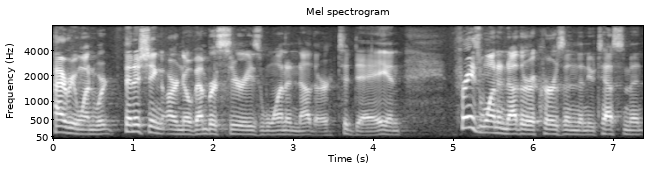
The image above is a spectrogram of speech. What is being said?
Hi, everyone. We're finishing our November series, One Another, today. And the phrase one another occurs in the New Testament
